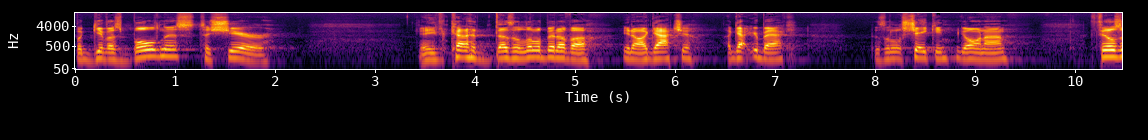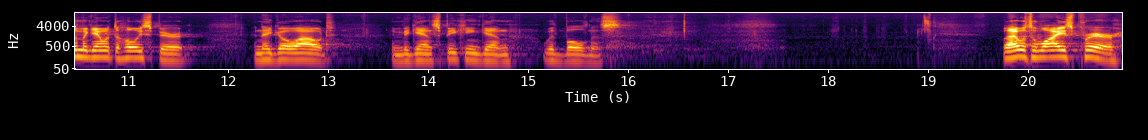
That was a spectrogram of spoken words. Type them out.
but give us boldness to share. And he kind of does a little bit of a, you know, I got you, I got your back. There's a little shaking going on. Fills them again with the Holy Spirit, and they go out and began speaking again with boldness. Well, that was a wise prayer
